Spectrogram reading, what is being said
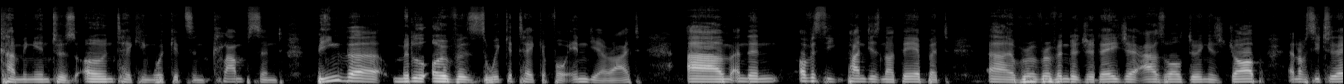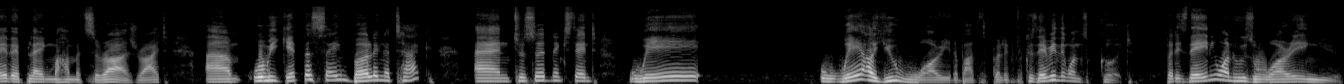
coming into his own, taking wickets in clumps and being the middle overs wicket taker for India, right? Um, and then obviously Pandya's not there, but uh, Ravindra Jadeja as well doing his job. And obviously today they're playing Mohammad Siraj, right? Um, will we get the same bowling attack? And to a certain extent, where where are you worried about this bowling? Because everyone's good, but is there anyone who's worrying you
